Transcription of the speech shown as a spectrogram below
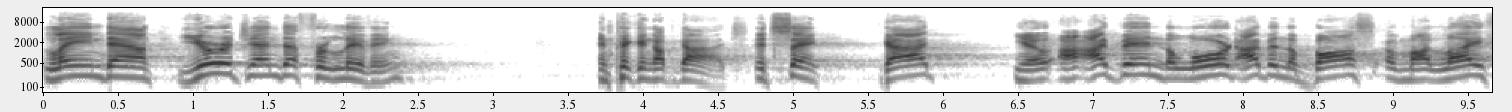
laying down your agenda for living and picking up God's. It's saying, God, you know, I, have been the Lord, I've been the boss of my life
